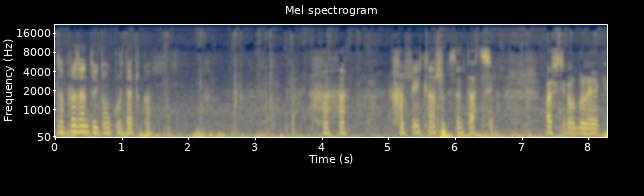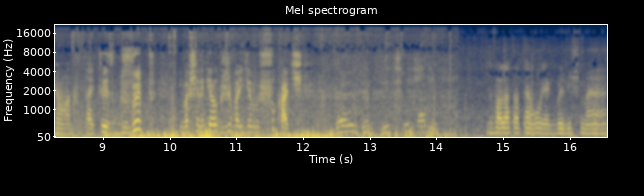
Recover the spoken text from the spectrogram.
Zaprezentuj tą kurteczkę. Piękna prezentacja. Patrzcie w ogóle jakie ma tutaj. Tu jest grzyb i właśnie takiego grzyba idziemy szukać. Dwa lata temu, jak byliśmy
